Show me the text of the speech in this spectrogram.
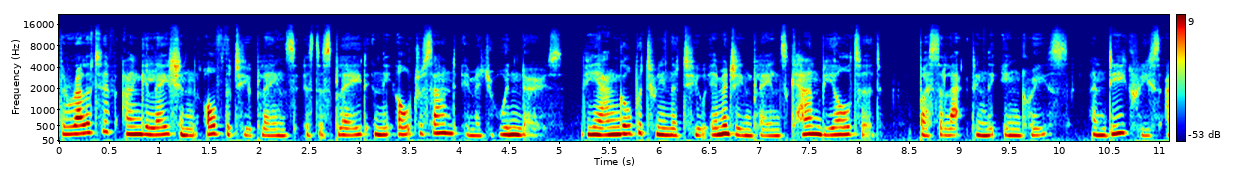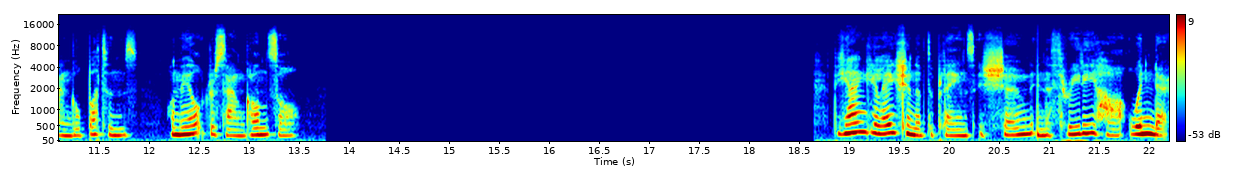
The relative angulation of the two planes is displayed in the ultrasound image windows. The angle between the two imaging planes can be altered by selecting the increase and decrease angle buttons on the ultrasound console. The angulation of the planes is shown in the 3D heart window.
